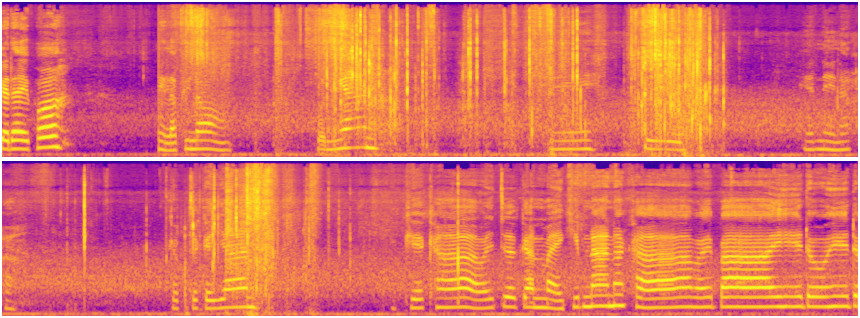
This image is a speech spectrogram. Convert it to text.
ก็ได้พราะนี่ละพี่น้องผลงานนี่คือเฮ็ดนี่นะคะ กับจักรยาน โอเคค่ะ ไว้เจอกันใหม่คลิปหน้านะคะบ๊ายบาย เฮโด เฮโด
